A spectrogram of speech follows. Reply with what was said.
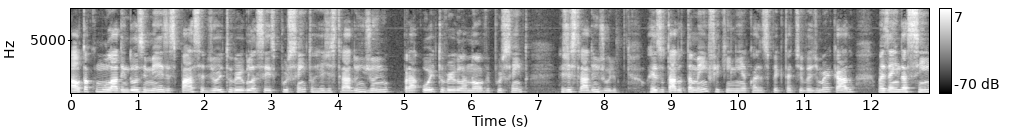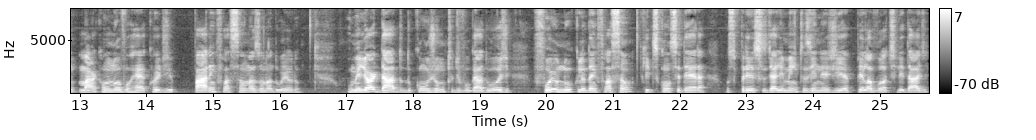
Alta acumulada em 12 meses passa de 8,6% registrado em junho para 8,9% registrado em julho. O resultado também fica em linha com as expectativas de mercado, mas ainda assim marca um novo recorde para a inflação na zona do euro. O melhor dado do conjunto divulgado hoje foi o núcleo da inflação, que desconsidera os preços de alimentos e energia pela volatilidade,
